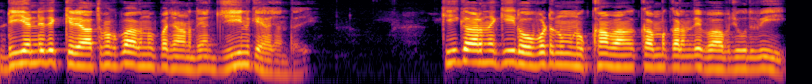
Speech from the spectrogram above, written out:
ਡੀਐਨਏ ਦੇ ਕਿਰਿਆਤਮਕ ਭਾਗ ਨੂੰ ਆਪਾਂ ਜਾਣਦੇ ਹਾਂ ਜੀਨ ਕਿਹਾ ਜਾਂਦਾ ਜੀ। ਕੀ ਕਾਰਨ ਹੈ ਕਿ ਰੋਬੋਟ ਨੂੰ ਮਨੁੱਖਾਂ ਵਾਂਗ ਕੰਮ ਕਰਨ ਦੇ ਬਾਵਜੂਦ ਵੀ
